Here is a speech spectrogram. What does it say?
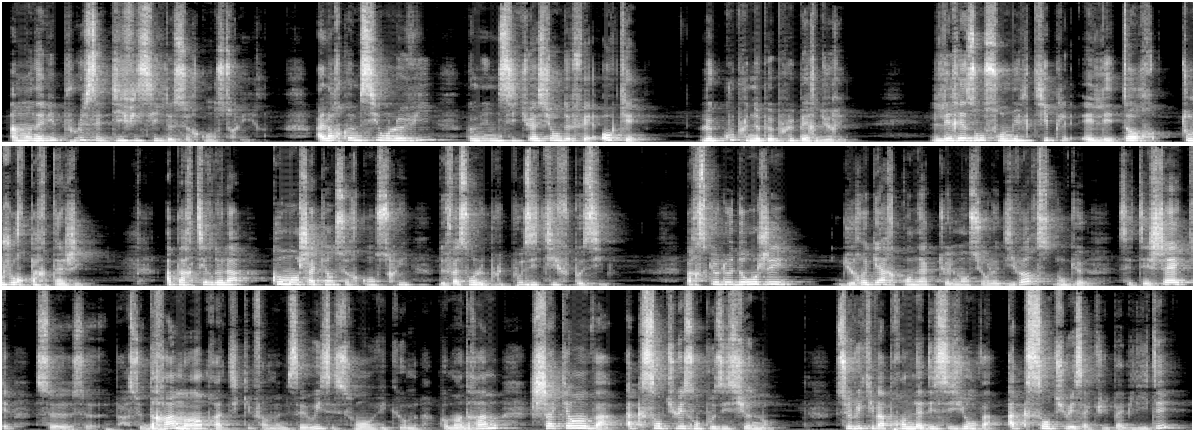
à mon avis, plus c'est difficile de se reconstruire. Alors comme si on le vit comme une situation de fait, ok, le couple ne peut plus perdurer. Les raisons sont multiples et les torts toujours partagés. À partir de là, comment chacun se reconstruit de façon le plus positive possible. Parce que le danger du regard qu'on a actuellement sur le divorce, donc euh, cet échec, ce, ce, bah, ce drame hein, pratique, enfin même c'est oui, c'est souvent vécu comme, comme un drame, chacun va accentuer son positionnement. Celui qui va prendre la décision va accentuer sa culpabilité.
